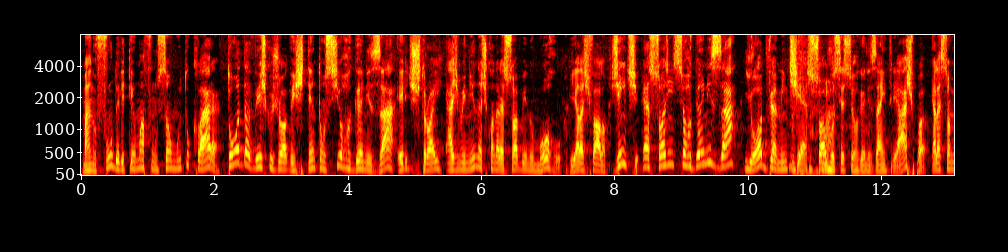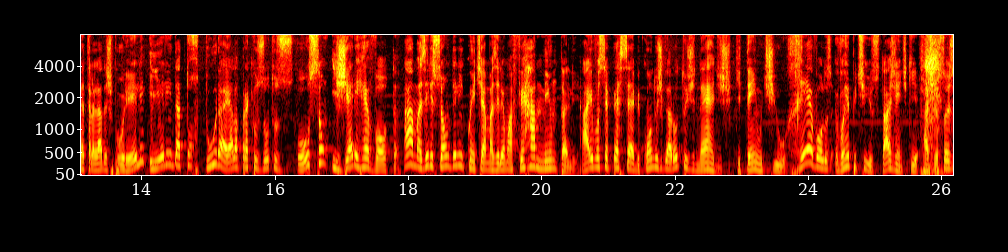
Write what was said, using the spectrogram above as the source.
Mas no fundo ele tem uma função muito clara. Toda vez que os jovens tentam se organizar, ele destrói. As meninas, quando elas sobem no morro e elas falam: Gente, é só a gente se organizar. E obviamente é só você se organizar, entre aspas. Elas são metralhadas por ele e ele ainda tortura ela pra que os outros ouçam e gere revolta. Ah, mas ele só é um delinquente. É, mas ele é uma ferramenta ali. Aí você percebe quando os garotos nerds que tem o tio revolucionário. Eu vou repetir isso, tá, gente? Que as pessoas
